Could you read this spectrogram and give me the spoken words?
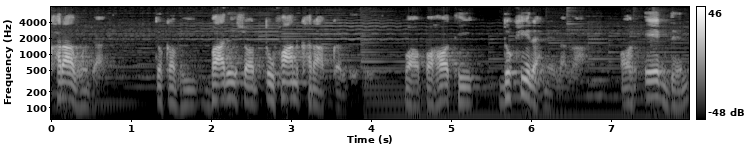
खराब हो जाती तो कभी बारिश और तूफ़ान खराब कर देते। वह बहुत ही दुखी रहने लगा और एक दिन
